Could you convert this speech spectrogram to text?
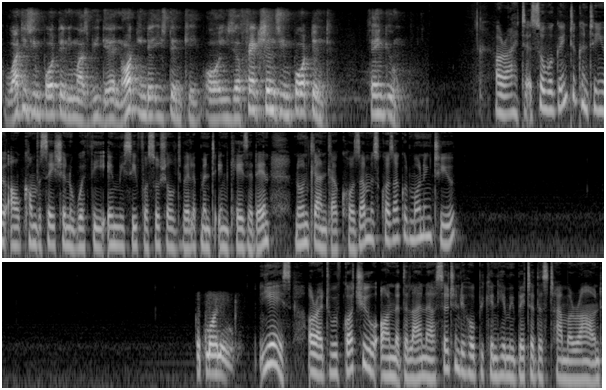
what is important, he must be there, not in the Eastern Cape, or his affections important. Thank you. All right, so we're going to continue our conversation with the MEC for Social Development in KZN, Nonhlanhla Khoza. Ms. Khoza, good morning to you. Good morning. Yes. All right. We've got you on the line. I certainly hope you can hear me better this time around.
